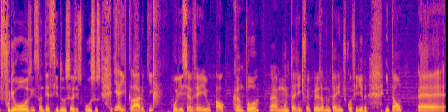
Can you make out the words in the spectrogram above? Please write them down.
furioso, ensandecido nos seus discursos. E aí, claro que polícia veio, o pau cantou, né? Muita gente foi presa, muita gente ficou ferida. Então, é,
